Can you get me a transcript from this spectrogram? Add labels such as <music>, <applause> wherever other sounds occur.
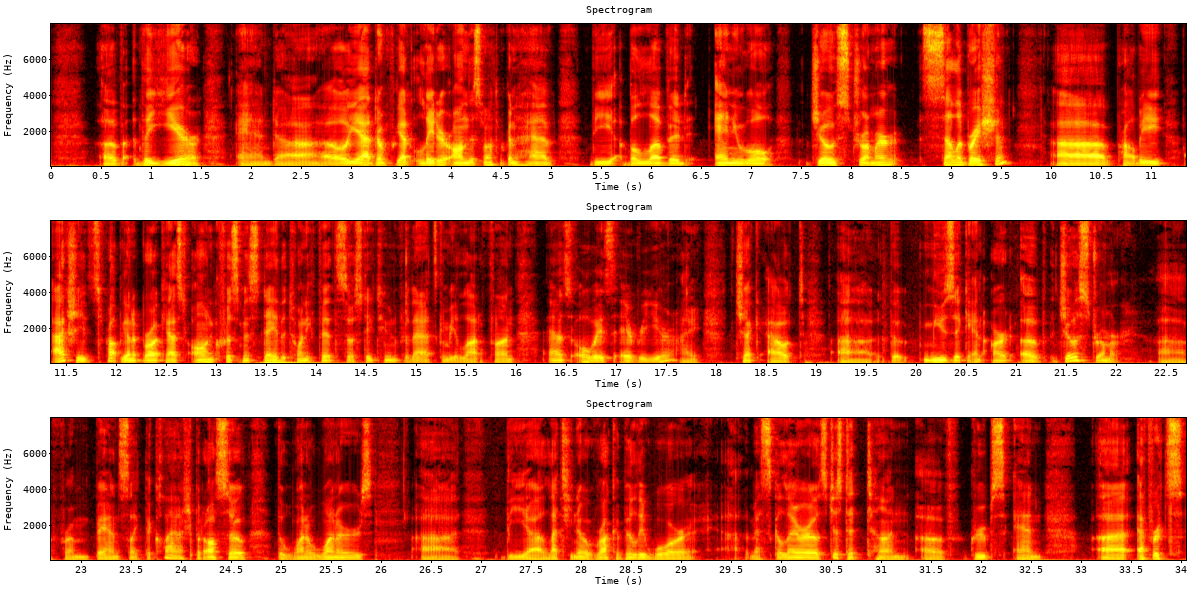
of the year. And uh, oh, yeah, don't forget, later on this month, we're going to have the beloved annual Joe Strummer celebration. Uh, probably, actually, it's probably going to broadcast on Christmas Day, the 25th. So stay tuned for that. It's going to be a lot of fun. As always, every year, I check out uh, the music and art of Joe Strummer uh, from bands like The Clash, but also the 101ers, uh, the uh, Latino Rockabilly War, uh, Mescaleros, just a ton of groups and uh, efforts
